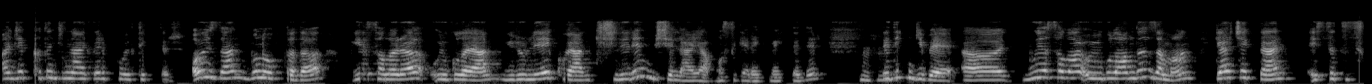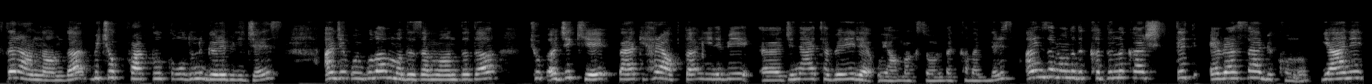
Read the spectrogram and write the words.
Ancak kadın cinayetleri politiktir. O yüzden bu noktada yasalara uygulayan, yürürlüğe koyan kişilerin bir şeyler yapması gerekmektedir. Hı hı. Dediğim gibi e, bu yasalar uygulandığı zaman gerçekten istatistikler anlamda birçok farklılık olduğunu görebileceğiz. Ancak uygulanmadığı zamanda da çok acı ki belki her hafta yeni bir e, cinayet haberiyle uyanmak zorunda kalabiliriz. Aynı zamanda da kadına karşı şiddet evrensel bir konu. Yani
